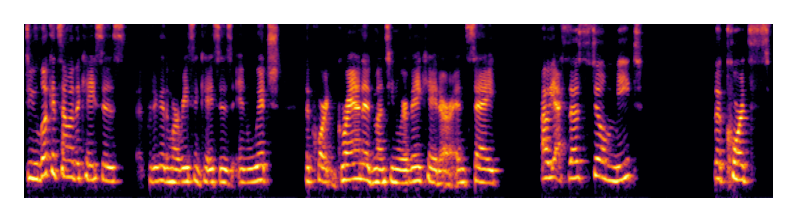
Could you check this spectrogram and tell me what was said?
do you look at some of the cases, particularly the more recent cases, in which the court granted Munsingwear vacatur and say, oh, yes, those still meet the court's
